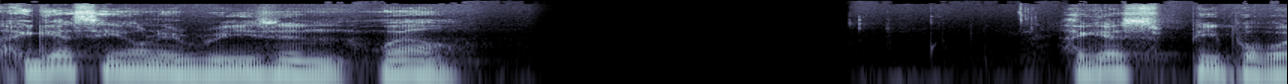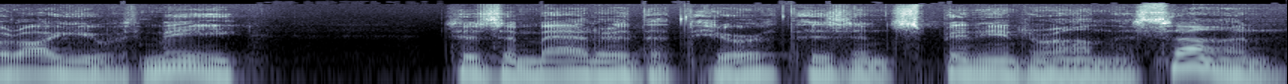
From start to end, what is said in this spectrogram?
I guess the only reason, well, I guess people would argue with me, does it matter that the earth isn't spinning around the sun?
